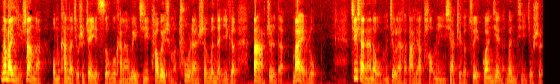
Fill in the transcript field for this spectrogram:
那么以上呢，我们看到就是这一次乌克兰危机它为什么突然升温的一个大致的脉络。接下来呢，我们就来和大家讨论一下这个最关键的问题，就是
